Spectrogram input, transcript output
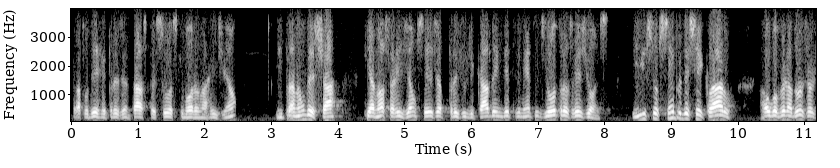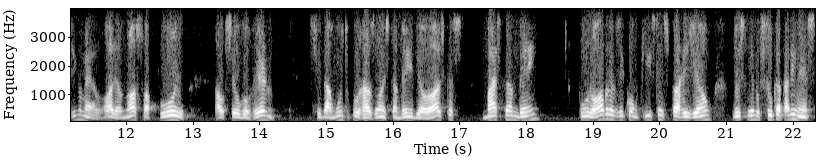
para poder representar as pessoas que moram na região e para não deixar que a nossa região seja prejudicada em detrimento de outras regiões. E isso eu sempre deixei claro ao governador Jorginho Melo. Olha, o nosso apoio ao seu governo se dá muito por razões também ideológicas, mas também por obras e conquistas para a região do extremo sul catarinense.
